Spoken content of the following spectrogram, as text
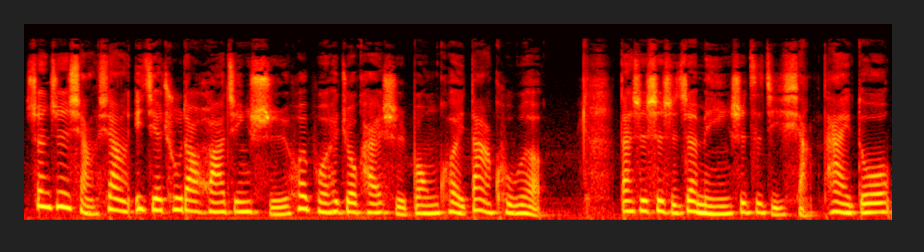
甚至想象一接触到花精时，会不会就开始崩溃大哭了。但是事实证明是自己想太多。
